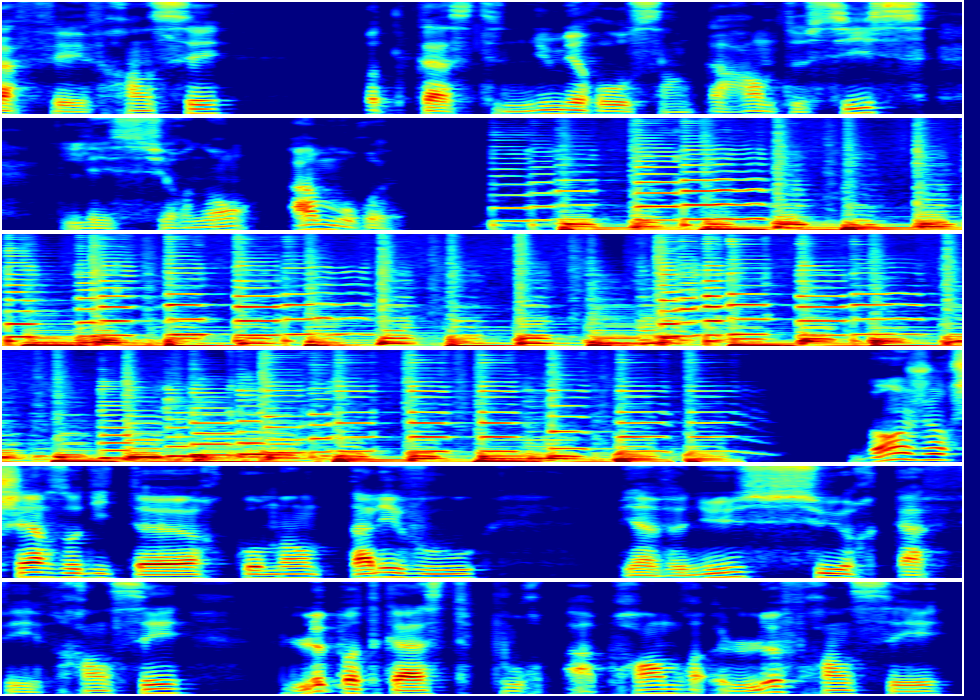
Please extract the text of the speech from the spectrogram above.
Café français, podcast numéro 146, les surnoms amoureux. Bonjour chers auditeurs, comment allez-vous? Bienvenue sur Café français, le podcast pour apprendre le français.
